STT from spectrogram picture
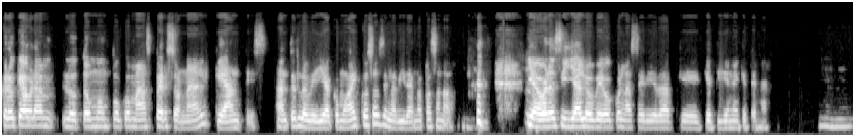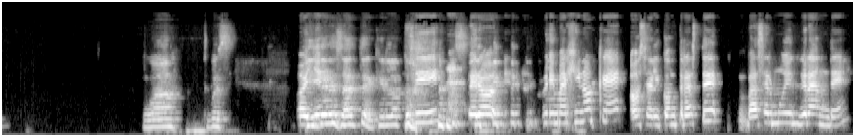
creo que ahora lo tomo un poco más personal que antes. Antes lo veía como, hay cosas de la vida, no pasa nada. y ahora sí ya lo veo con la seriedad que, que tiene que tener. Wow, pues Oye, interesante, qué loco. Sí, pero me imagino que, o sea, el contraste va a ser muy grande,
